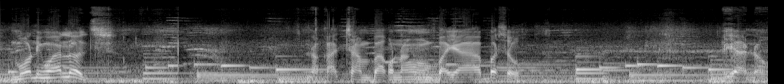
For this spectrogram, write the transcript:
morning mga lods. Nakachamba ko ng bayabas oh. Ayan oh.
